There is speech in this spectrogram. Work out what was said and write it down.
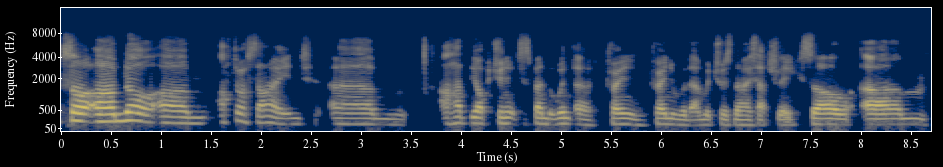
So um, no, um, after I signed, um, I had the opportunity to spend the winter training training with them, which was nice actually. So um,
